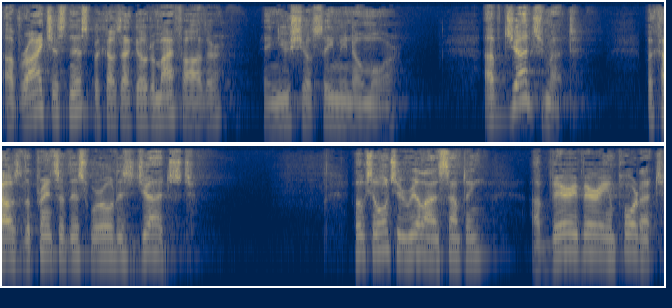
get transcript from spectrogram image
Of righteousness, because I go to my Father, and you shall see me no more. Of judgment, because the prince of this world is judged. Folks, I want you to realize something a very, very important,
